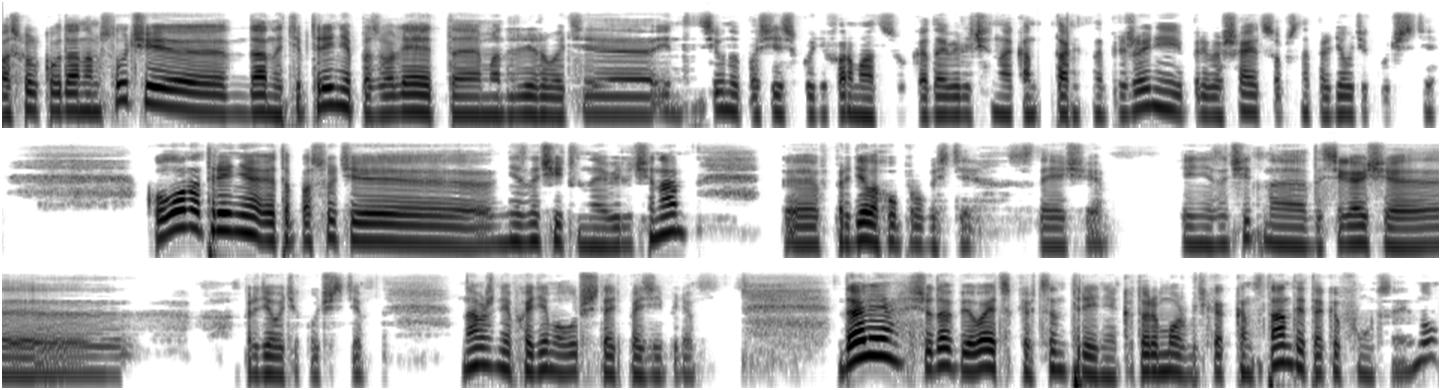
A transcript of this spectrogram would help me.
поскольку в данном случае данный тип трения позволяет э, моделировать э, интенсивную пластическую деформацию, когда величина контактных напряжений превышает, собственно, предел текучести. Кулона трения это по сути незначительная величина э, в пределах упругости состоящая и незначительно достигающая предела текучести. Нам же необходимо лучше считать по зипелю. Далее сюда вбивается коэффициент трения, который может быть как константой, так и функцией. Ну,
